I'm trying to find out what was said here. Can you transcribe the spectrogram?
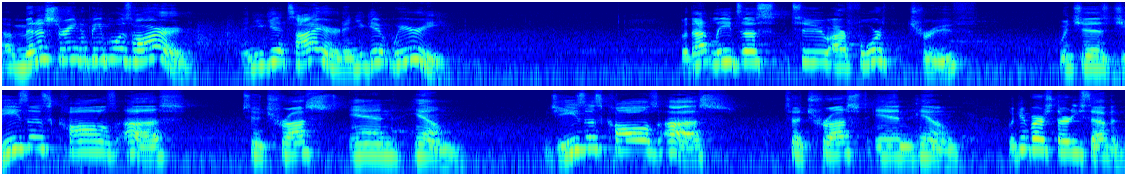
Uh, ministering to people is hard, and you get tired and you get weary. But that leads us to our fourth truth which is Jesus calls us to trust in Him. Jesus calls us to trust in Him. Look at verse 37.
